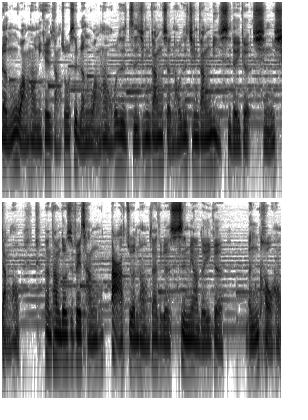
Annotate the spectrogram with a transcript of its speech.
人王哈，你可以讲说是人王哈，或是紫金刚神，或是金刚力士的一个形象哈。那他们都是非常大尊哈，在这个寺庙的一个门口哈。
